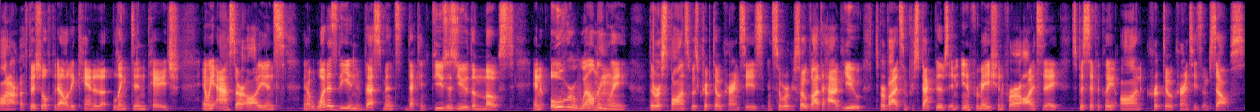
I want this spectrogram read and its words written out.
on our official Fidelity Canada LinkedIn page and we asked our audience, you know, what is the investment that confuses you the most? And overwhelmingly, the response was cryptocurrencies. And so we're so glad to have you to provide some perspectives and information for our audience today, specifically on cryptocurrencies themselves.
